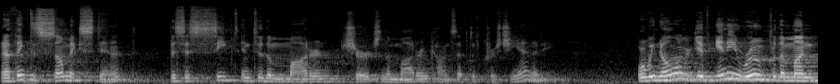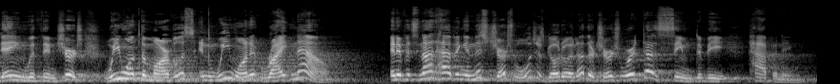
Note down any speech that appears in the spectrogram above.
And I think to some extent, this has seeped into the modern church and the modern concept of Christianity, where we no longer give any room for the mundane within church. We want the marvelous and we want it right now. And if it's not happening in this church, well, we'll just go to another church where it does seem to be happening.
